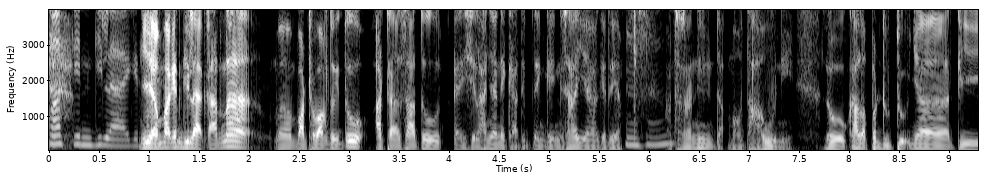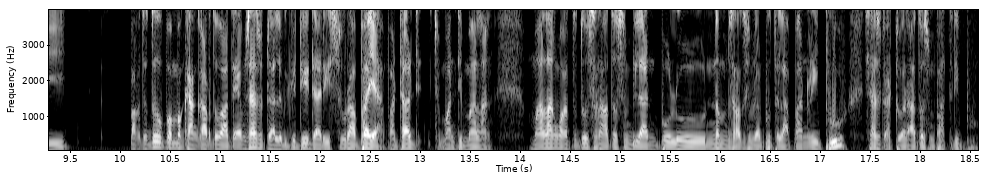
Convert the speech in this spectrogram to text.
Makin gila gitu. Iya makin gila karena eh, pada waktu itu ada satu eh, istilahnya negatif thinking saya gitu ya. Mhm. Atasan ini tidak mau tahu nih. Loh kalau penduduknya di waktu itu pemegang kartu ATM saya sudah lebih gede dari Surabaya padahal di- cuma di Malang. Malang waktu itu 196 198 ribu, saya sudah 204 ribu.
